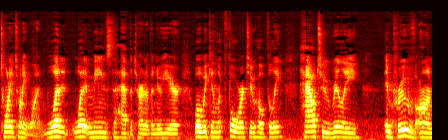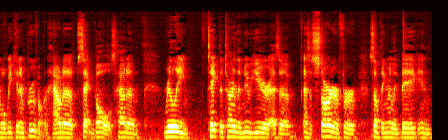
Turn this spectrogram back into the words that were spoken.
2021. What it, what it means to have the turn of a new year, what we can look forward to, hopefully, how to really improve on what we can improve on, how to set goals, how to really take the turn of the new year as a as a starter for something really big in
